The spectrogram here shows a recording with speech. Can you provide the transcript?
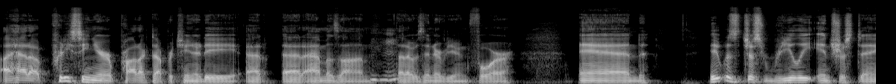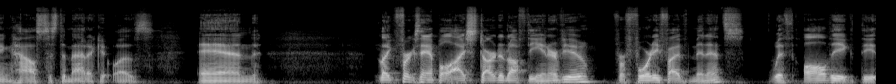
I had a pretty senior product opportunity at, at Amazon that I was interviewing for. And it was just really interesting how systematic it was. And like, for example, I started off the interview for 45 minutes with all the, the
